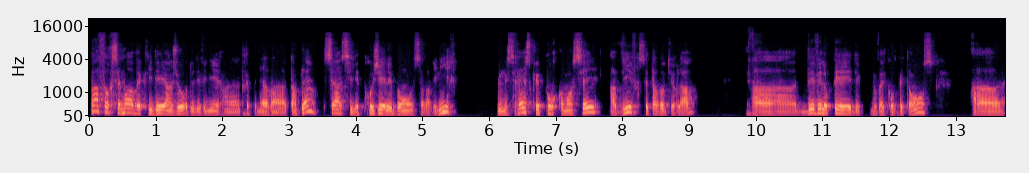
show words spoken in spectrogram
pas forcément avec l'idée un jour de devenir un entrepreneur à temps plein. Ça, si les projets les bons, ça va venir mais ne serait-ce que pour commencer à vivre cette aventure-là, à développer de nouvelles compétences, à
